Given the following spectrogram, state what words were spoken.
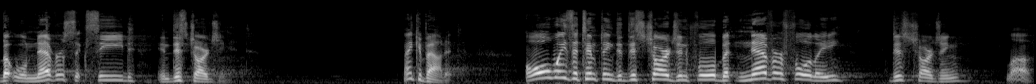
but will never succeed in discharging it. Think about it always attempting to discharge in full, but never fully discharging love.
